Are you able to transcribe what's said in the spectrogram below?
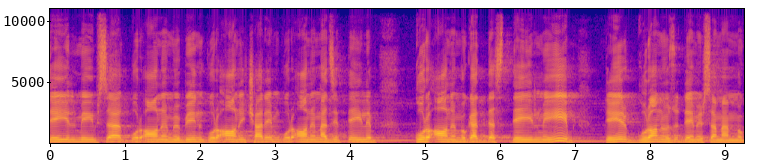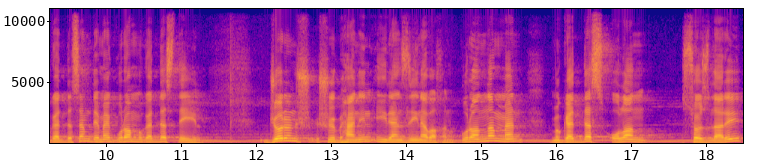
deyilməyibsə, Qur'an-ı Mübin, Qur'an-ı Kərim, Qur'an-ı Məcid deyilib, Qur'an-ı Müqəddəs deyilməyib, deyir Quran özü demirsə mən müqəddəsəm, demək Quran müqəddəs deyil. Görün şübhənin iyrəncliyinə baxın. Qurandan mən müqəddəs olan sözləri e,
